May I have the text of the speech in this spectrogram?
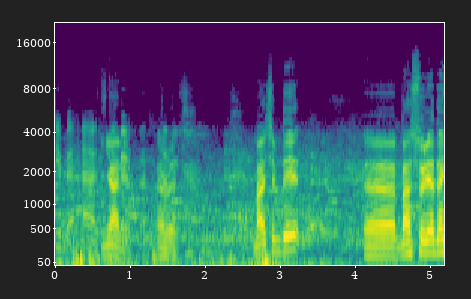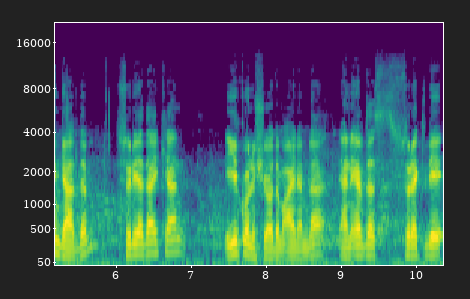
gibi evet. Yani gibi. evet. Ben şimdi e, ben Suriye'den geldim. Suriye'deyken iyi konuşuyordum ailemle. Yani evde sürekli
